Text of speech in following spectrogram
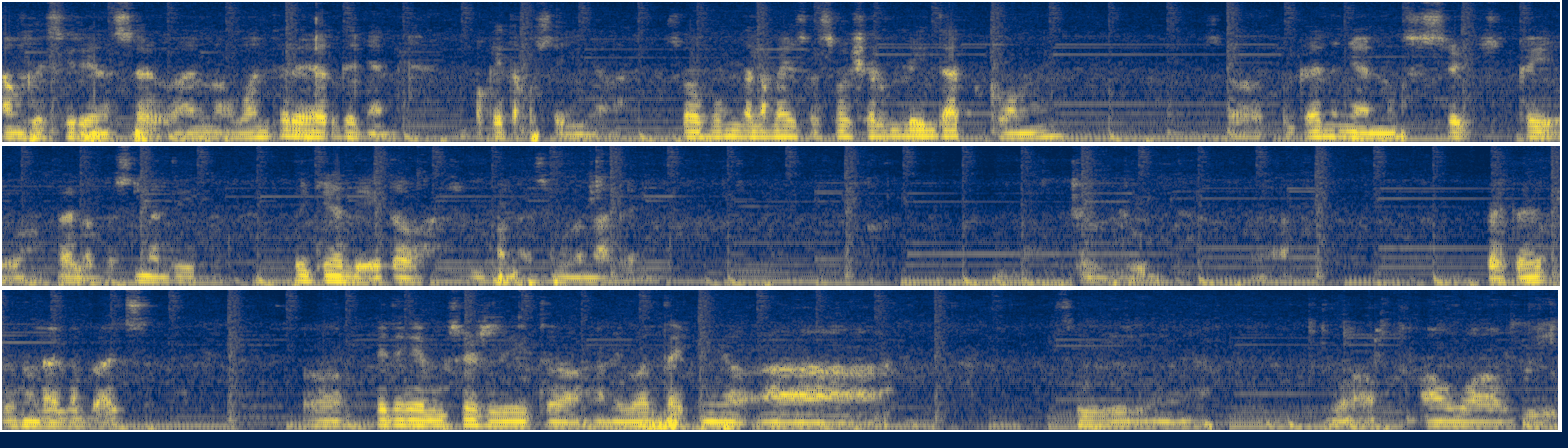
Hungry Syrian sa ano, Wanderer ganyan. Pakita ko sa inyo. So pumunta na kayo sa socialblade.com so pag ano yan search kayo lalabas na dito originally ito. Simulan, simulan natin. Pwede ito nang lalabas. So pwede kayo mag-search dito. Ano ba type nyo uh, si Huawei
